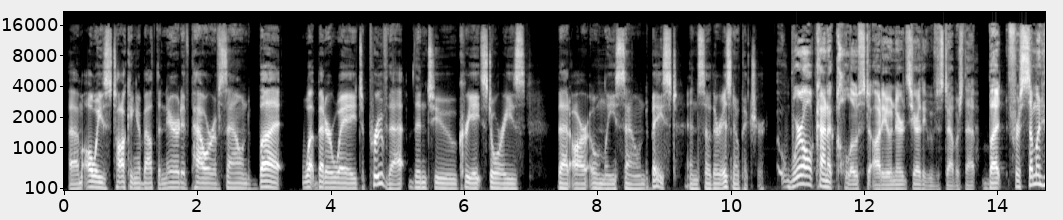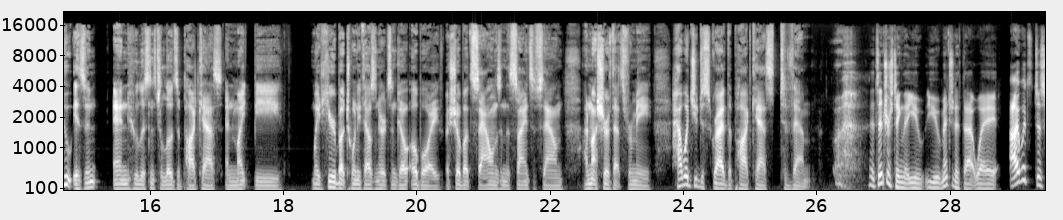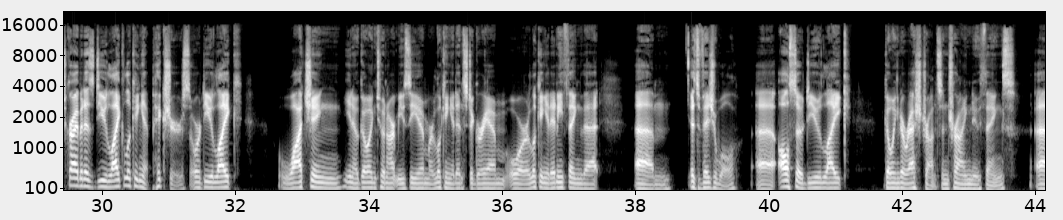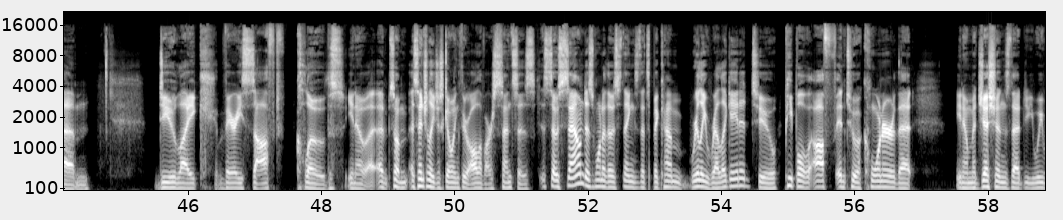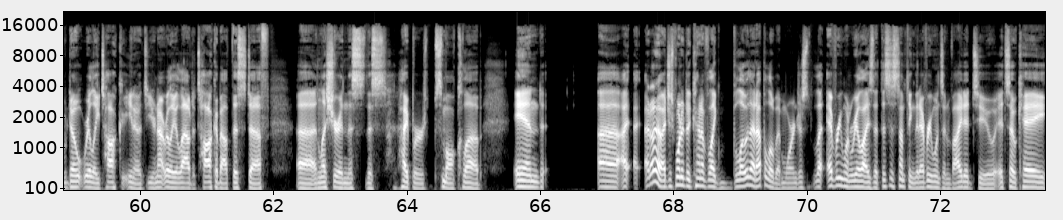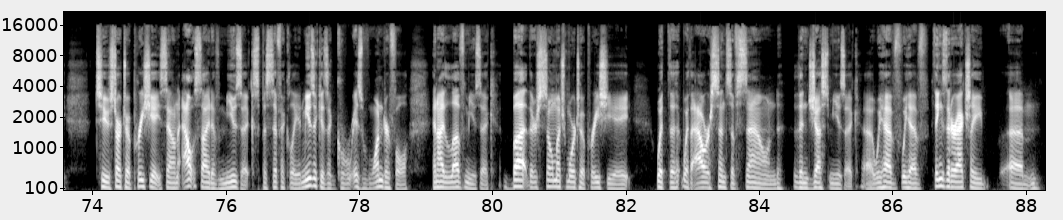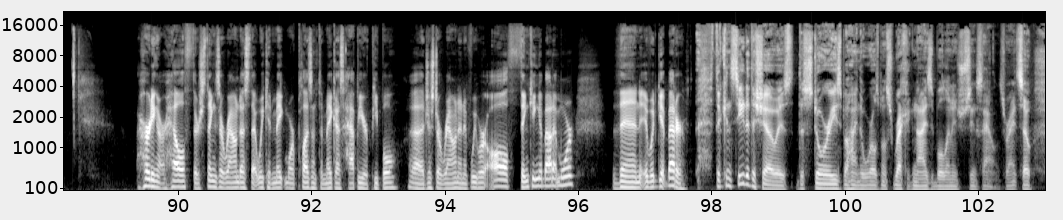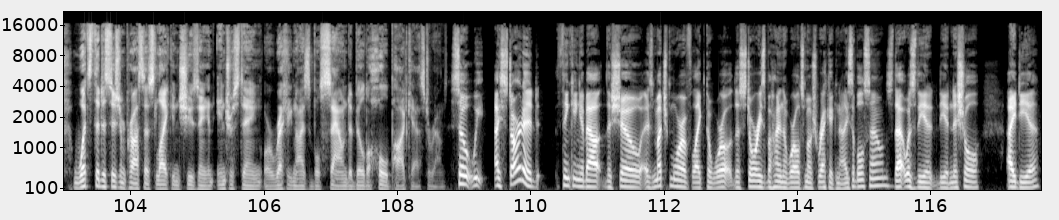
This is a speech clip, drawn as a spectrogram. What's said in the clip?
I'm always talking about the narrative power of sound, but what better way to prove that than to create stories that are only sound based? And so there is no picture. We're all kind of close to audio nerds here. I think we've established that. But for someone who isn't and who listens to loads of podcasts and might be might hear about 20,000 hertz and go, oh boy, a show about sounds and the science of sound. I'm not sure if that's for me. How would you describe the podcast to them? It's interesting that you, you mentioned it that way. I would describe it as do you like looking at pictures or do you like watching, you know, going to an art museum or looking at Instagram or looking at anything that um, is visual? Uh, also, do you like going to restaurants and trying new things? Um, do you like very soft clothes you know uh, so i'm essentially just going through all of our senses so sound is one of those things that's become really relegated to people off into a corner that you know magicians that we don't really talk you know you're not really allowed to talk about this stuff uh, unless you're in this this hyper small club and uh, I, I don't know. I just wanted to kind of like blow that up a little bit more and just let everyone realize that this is something that everyone's invited to. It's okay to start to appreciate sound outside of music specifically. And music is a is wonderful, and I love music, but there's so much more to appreciate with the with our sense of sound than just music. Uh, we have we have things that are actually um, hurting our health. There's things around us that we can make more pleasant to make us happier people uh, just around. And if we were all thinking about it more, then it would get better. The conceit of the show is the stories behind the world's most recognizable and interesting sounds, right? So, what's the decision process like in choosing an interesting or recognizable sound to build a whole podcast around? So, we I started thinking about the show as much more of like the world the stories behind the world's most recognizable sounds. That was the the initial idea.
